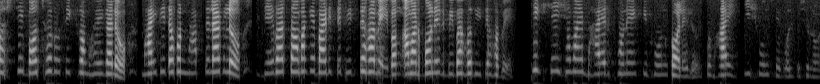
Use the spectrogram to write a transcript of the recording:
দশটি বছর অতিক্রম হয়ে গেল। ভাইটি তখন ভাবতে লাগল যে এবার তো আমাকে বাড়িতে ফিরতে হবে এবং আমার বোনের বিবাহ দিতে হবে। ঠিক সেই সময় ভাইয়ের ফোনে একটি ফোন কল এলো। তো ভাই, কি শুনছে বলছে শুনুন।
